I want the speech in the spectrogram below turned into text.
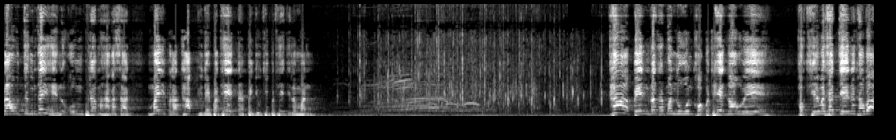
เราจึงได้เห็นองค์พระมหากษัตริย์ไม่ประทับอยู่ในประเทศแต่ไปอยู่ที่ประเทศเยอรมัน ถ้าเป็นรัฐธรรมนูญของประเทศนอร์เวย์เขาเขียนไว้ชัดเจนนะครับว่า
